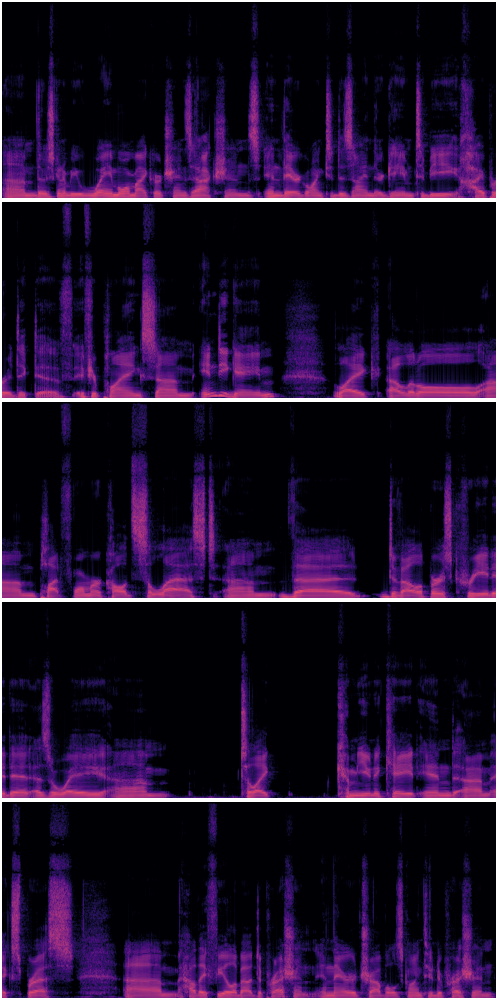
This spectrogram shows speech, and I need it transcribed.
Um, there's going to be way more microtransactions, and they're going to design their game to be hyper addictive. If you're playing some indie game, like a little um, platformer called Celeste, um, the developers created it as a way um, to like communicate and um, express um, how they feel about depression in their travels going through depression.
